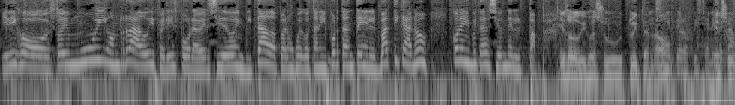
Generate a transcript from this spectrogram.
Y dijo, estoy muy honrado y feliz por haber sido invitado para un juego tan importante en el Vaticano con la invitación del Papa. Eso lo dijo en su Twitter, En ¿no? su Twitter oficial, en su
